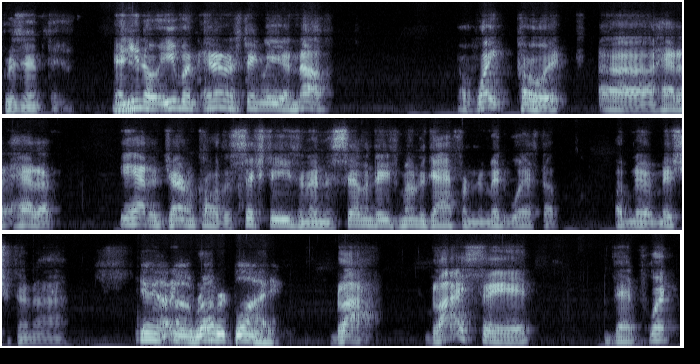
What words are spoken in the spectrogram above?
present them. And you know, even interestingly enough, a white poet uh, had a, had a he had a journal called the '60s and then the '70s. Remember the guy from the Midwest up up near Michigan? Uh, Yeah, uh, Robert Bly. Bly. Bly said that what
